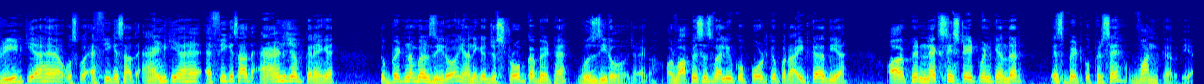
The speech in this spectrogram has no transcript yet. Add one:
ریڈ کیا ہے، اس کو ایف ای کے ساتھ اینڈ کیا ہے۔ ایف ای کے ساتھ اینڈ جب کریں گے، تو بٹ نمبر زیرو یعنی کہ جو اسٹروب کا بٹ ہے، وہ زیرو ہو جائے گا۔ اور واپس اس ویلو کو پورٹ کے اوپر رائٹ کر دیا، اور پھر نیکسٹ اسٹیٹمنٹ کے اندر اس بٹ کو پھر سے ون کر دیا۔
